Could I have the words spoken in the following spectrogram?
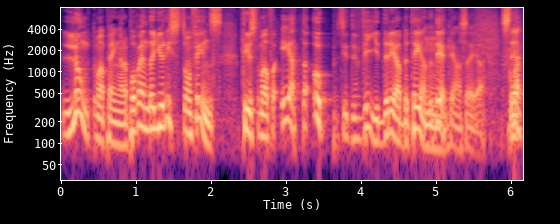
lugnt de här pengarna på varenda jurist som finns tills de har fått äta upp sitt vidriga beteende. Det kan jag säga. Snack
